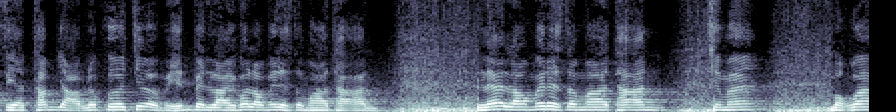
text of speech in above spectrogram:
เสียดคำหยาบแล้วเพื่อเจ้อไม่เห็นเป็นไรเพราะเราไม่ได้สมาทาน และเราไม่ได้สมาทานใช่ไหมบอกว่า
